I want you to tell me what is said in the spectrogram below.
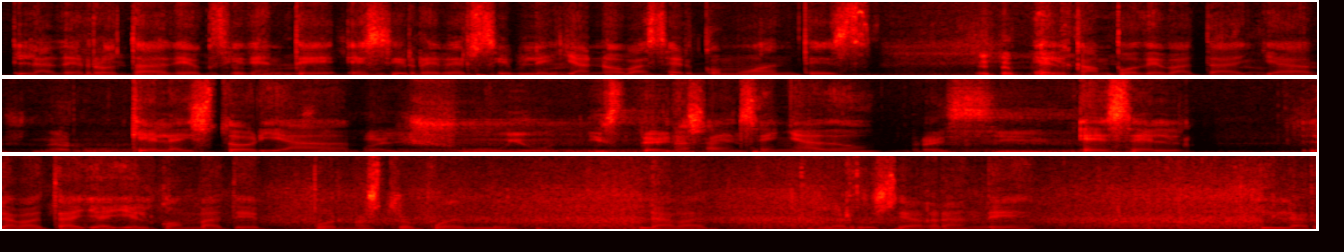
la derrota de Occidente es irreversible, ya no va a ser como antes. El campo de batalla que la historia nos ha enseñado es el, la batalla y el combate por nuestro pueblo. La, la Rusia grande y la.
